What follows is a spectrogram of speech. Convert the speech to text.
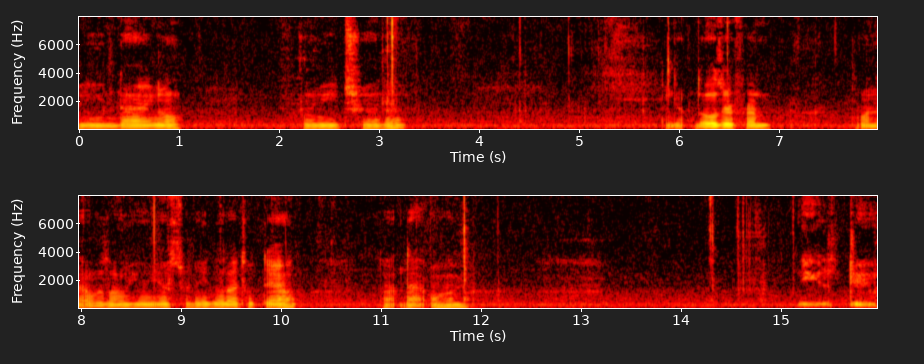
being diagonal from each other. Yeah, those are from one that was on here yesterday that I took down. Not that one. These do.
